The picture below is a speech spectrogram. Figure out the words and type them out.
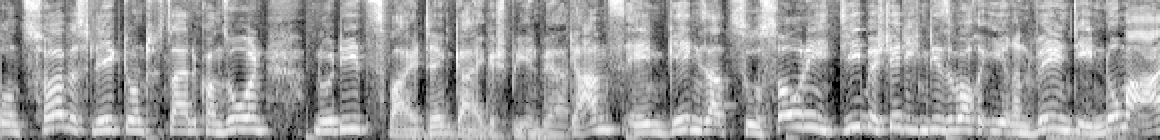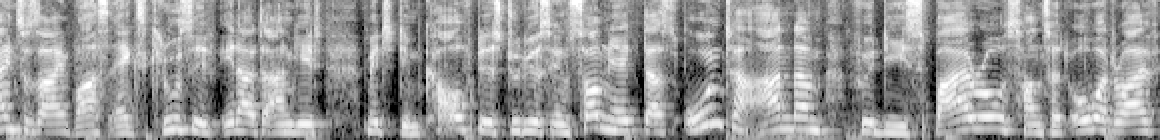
und Service legt und seine Konsolen nur die zweite Geige spielen werden. Ganz im Gegensatz zu Sony, die bestätigen diese Woche ihren Willen, die Nummer 1 zu sein, was Exclusive-Inhalte angeht, mit dem Kauf des Studios Insomniac, das unter anderem für die Spyro, Sunset Overdrive,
